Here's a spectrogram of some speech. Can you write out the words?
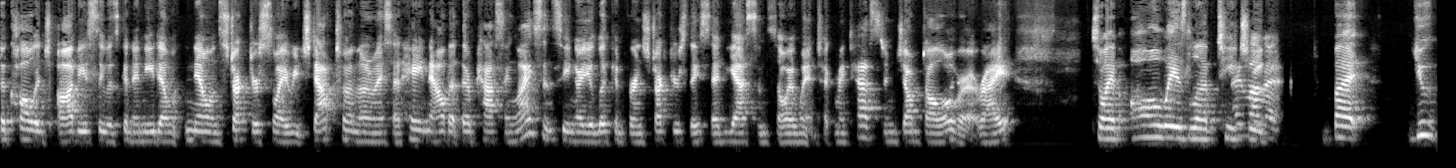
The college obviously was going to need a nail instructors. So I reached out to them and I said, Hey, now that they're passing licensing, are you looking for instructors? They said yes. And so I went and took my test and jumped all over it, right? So I've always loved teaching. Love but you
